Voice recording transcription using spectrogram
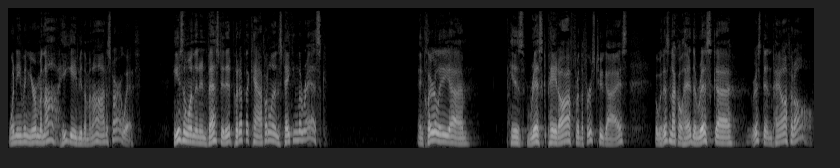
wasn't even your manah. He gave you the manah to start with. He's the one that invested it, put up the capital, and is taking the risk. And clearly, uh, his risk paid off for the first two guys, but with this knucklehead, the risk uh, risk didn't pay off at all.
